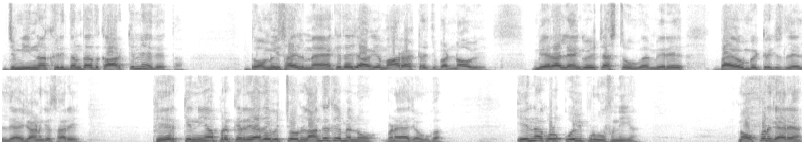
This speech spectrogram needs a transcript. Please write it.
ਜ਼ਮੀਨਾਂ ਖਰੀਦਣ ਦਾ ਅਧਿਕਾਰ ਕਿੰਨੇ ਦਿੱਤਾ? ਡੋਮਿਸਾਈਲ ਮੈਂ ਕਿਤੇ ਜਾ ਕੇ ਮਹਾਰਾਸ਼ਟਰ 'ਚ ਬਣਨਾ ਹੋਵੇ, ਮੇਰਾ ਲੈਂਗੁਏਜ ਟੈਸਟ ਹੋਊਗਾ, ਮੇਰੇ ਬਾਇਓਮੈਟ੍ਰਿਕਸ ਲੈ ਲੈ ਜਾਣਗੇ ਸਾਰੇ। ਫਿਰ ਕਿੰਨੀਆਂ ਪ੍ਰਕਿਰਿਆ ਦੇ ਵਿੱਚੋਂ ਲੰਘ ਕੇ ਮੈਨੂੰ ਬਣਾਇਆ ਜਾਊਗਾ? ਇਹਨਾਂ ਕੋਲ ਕੋਈ ਪ੍ਰੂਫ ਨਹੀਂ ਆ। ਮੈਂ ਓਪਨ ਕਹਿ ਰਿਹਾ।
